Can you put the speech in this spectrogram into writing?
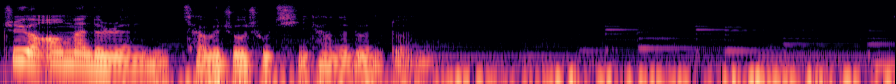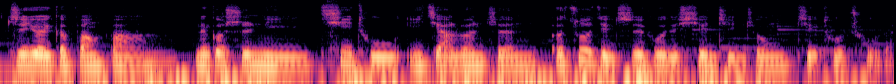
只有傲慢的人才会做出其他的论断。只有一个方法能够使你企图以假乱真而作茧自缚的陷阱中解脱出来，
